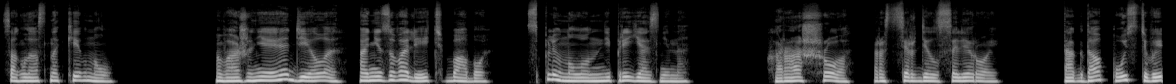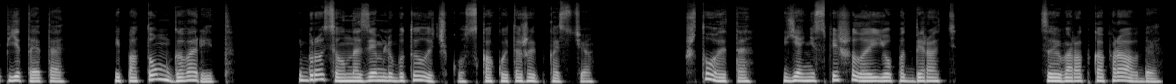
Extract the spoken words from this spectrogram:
согласно кивнул. «Важнее дело, а не завалить бабу», — сплюнул он неприязненно. «Хорошо», — рассердился Лерой. «Тогда пусть выпьет это. И потом говорит». И бросил на землю бутылочку с какой-то жидкостью. «Что это?» Я не спешила ее подбирать. «Сыворотка правды,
